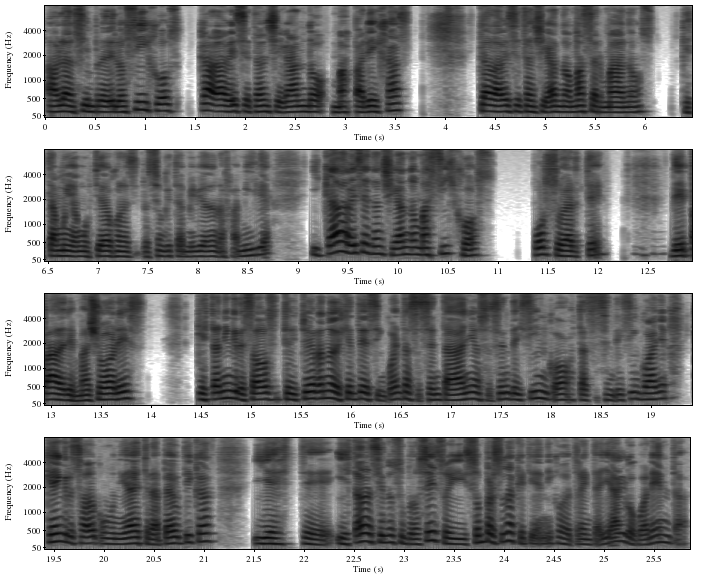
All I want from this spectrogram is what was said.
hablan siempre de los hijos, cada vez están llegando más parejas, cada vez están llegando más hermanos que están muy angustiados con la situación que están viviendo en la familia, y cada vez están llegando más hijos, por suerte, de padres mayores que están ingresados, estoy hablando de gente de 50, 60 años, 65, hasta 65 años, que ha ingresado a comunidades terapéuticas y, este, y están haciendo su proceso. Y son personas que tienen hijos de 30 y algo, 40,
